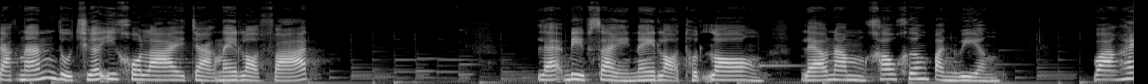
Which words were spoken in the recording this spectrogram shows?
จากนั้นดูดเชื้ออีโคไลจากในหลอดฟาสและบีบใส่ในหลอดทดลอง แล้วนำเข้าเครื่องปั่นเวียง วางให้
